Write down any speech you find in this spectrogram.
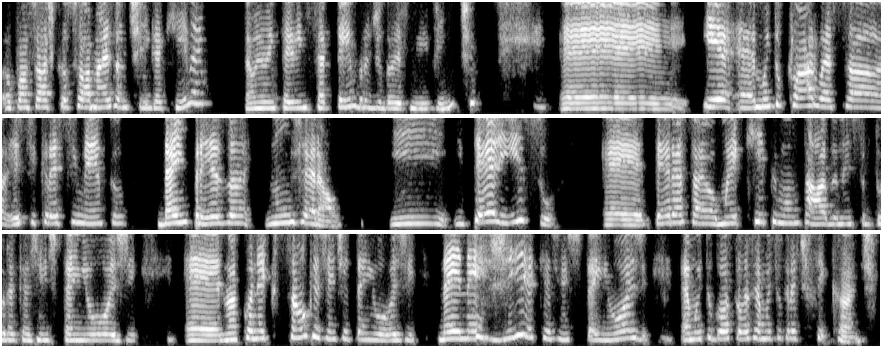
eu posso, acho que eu sou a mais antiga aqui, né? Então, eu entrei em setembro de 2020. É, e é, é muito claro essa, esse crescimento da empresa num geral. E, e ter isso, é, ter essa uma equipe montada na estrutura que a gente tem hoje, é, na conexão que a gente tem hoje, na energia que a gente tem hoje, é muito gostoso e é muito gratificante.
